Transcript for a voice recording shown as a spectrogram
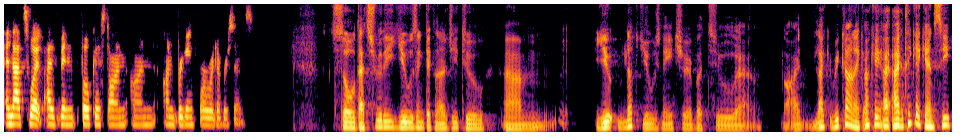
And that's what I've been focused on on on bringing forward ever since. So that's really using technology to um, you not use nature, but to uh, I like reconnect. Okay, I, I think I can see.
